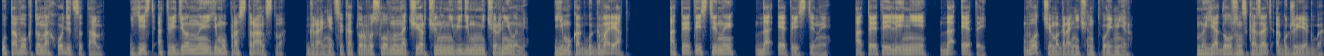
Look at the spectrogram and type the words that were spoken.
У того, кто находится там, есть отведенное ему пространство, границы которого словно начерчены невидимыми чернилами. Ему как бы говорят, от этой стены до этой стены, от этой линии до этой. Вот чем ограничен твой мир. Но я должен сказать Агуджиегбе,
